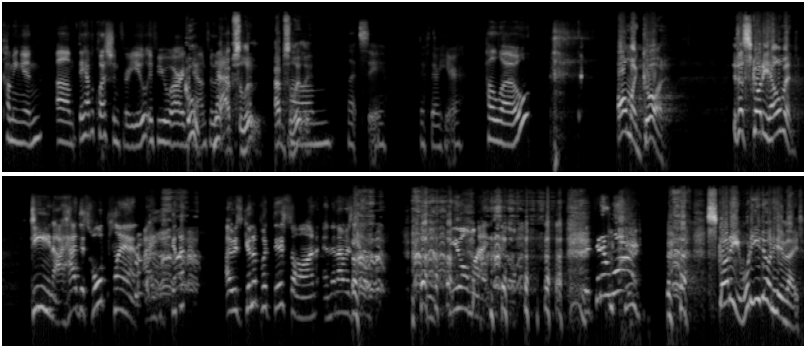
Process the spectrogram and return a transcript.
coming in um, they have a question for you if you are cool. down for that. Yeah, absolutely. Absolutely. Um, let's see if they're here. Hello? oh my God. Is that Scotty Helman? Dean, I had this whole plan. I was gonna I was gonna put this on and then I was gonna feel myself. It didn't work. Scotty, what are you doing here, mate?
